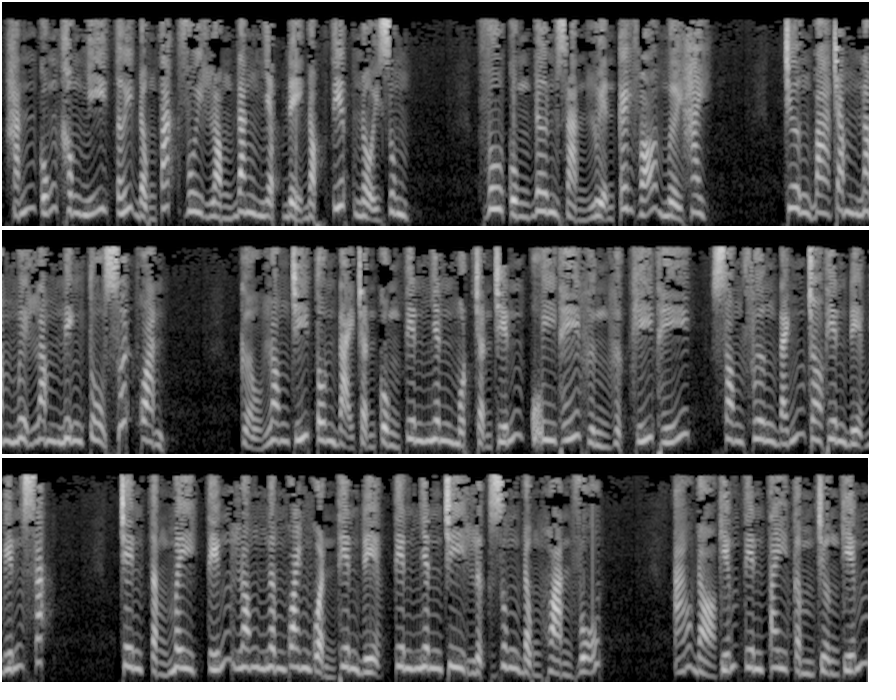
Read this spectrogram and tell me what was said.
hắn cũng không nghĩ tới động tác vui lòng đăng nhập để đọc tiếp nội dung. Vô cùng đơn giản luyện cái võ mười hai Chương ba trăm năm mươi năm Ninh tu xuất quan. Cửu long chí tôn đại trận cùng tiên nhân một trận chiến uy thế hừng hực khí thế, song phương đánh cho thiên địa biến sắc trên tầng mây tiếng long ngâm quanh quẩn thiên địa tiên nhân chi lực rung động hoàn vũ. Áo đỏ kiếm tiên tay cầm trường kiếm,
